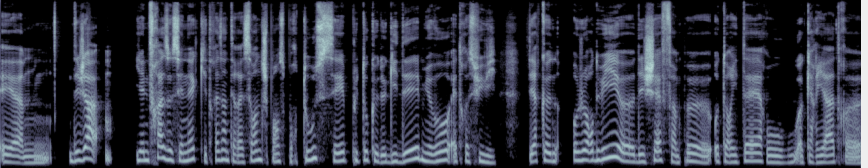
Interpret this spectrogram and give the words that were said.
Et déjà, il y a une phrase de Sénèque qui est très intéressante, je pense, pour tous, c'est plutôt que de guider, mieux vaut être suivi. C'est-à-dire que Aujourd'hui, euh, des chefs un peu euh, autoritaires ou, ou acariâtres, euh,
